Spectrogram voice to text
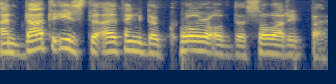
And that is, the, I think, the core of the Sowa Rigpa.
